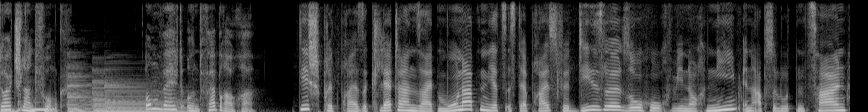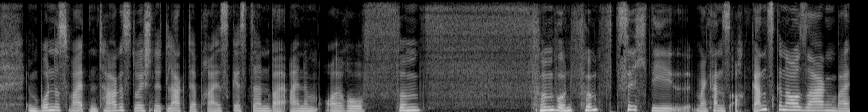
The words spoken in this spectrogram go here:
Deutschlandfunk. Umwelt und Verbraucher. Die Spritpreise klettern seit Monaten. Jetzt ist der Preis für Diesel so hoch wie noch nie in absoluten Zahlen. Im bundesweiten Tagesdurchschnitt lag der Preis gestern bei einem Euro 5 55, die, man kann es auch ganz genau sagen, bei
